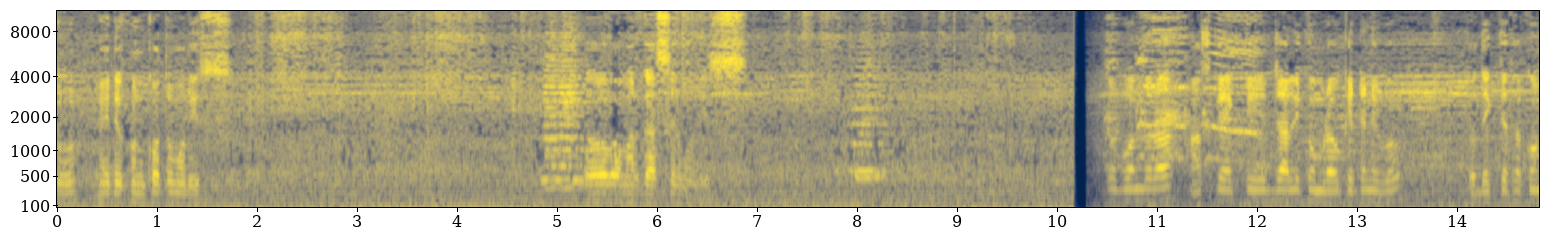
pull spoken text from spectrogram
তো এই দেখুন কত মরিচ। সব আমার গাছের মরিচ। তো বন্ধুরা, আজকে একটি জালি কুমড়াও কেটে নিব। তো দেখতে থাকুন।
